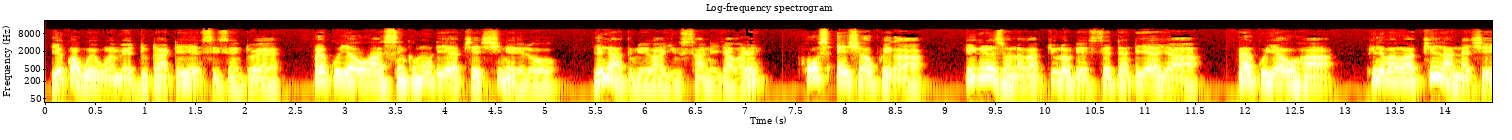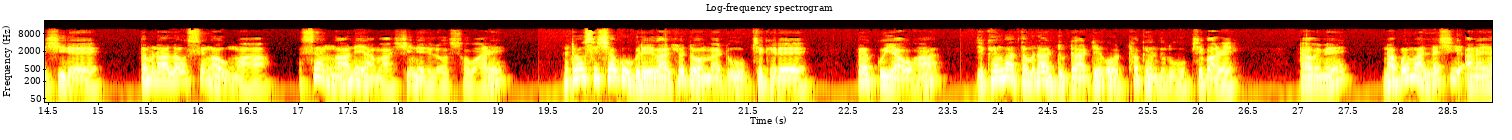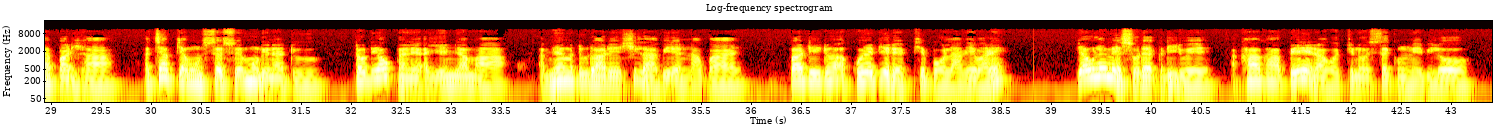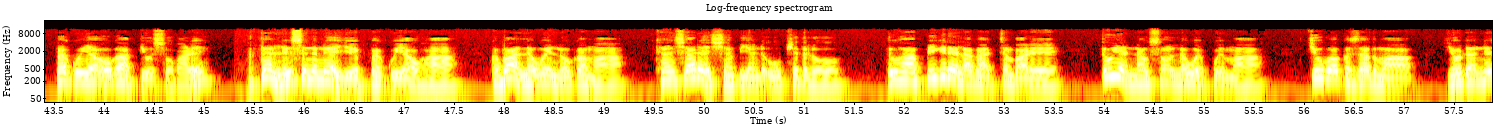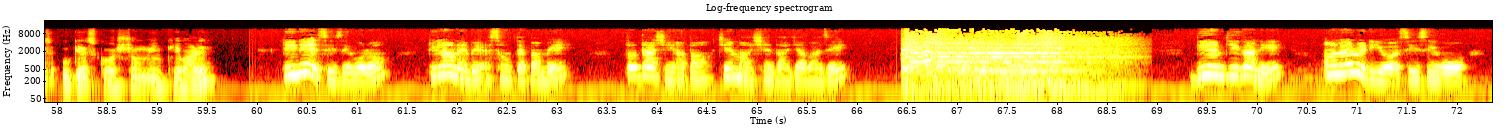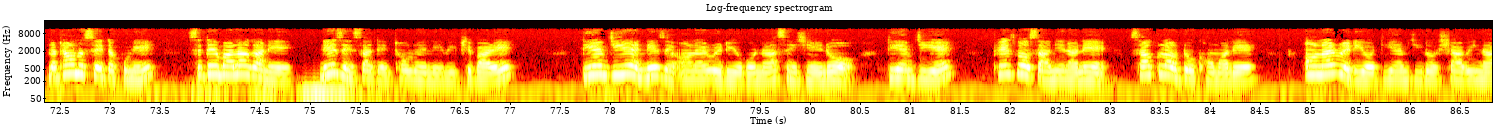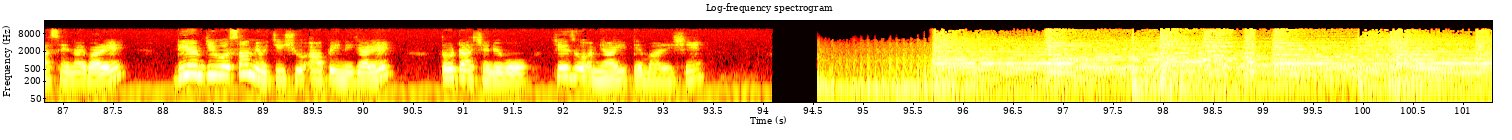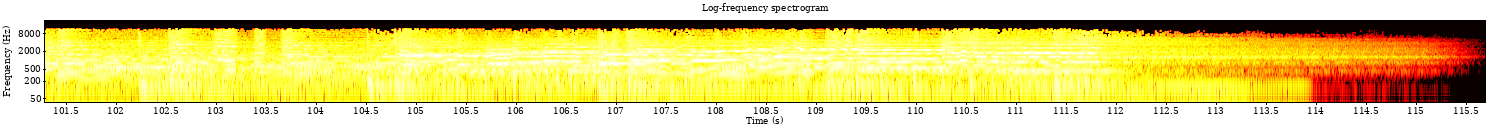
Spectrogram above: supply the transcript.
ရွက်ကွက်ပွဲဝင်မဲ့ဒူတာတေးရဲ့အစီအစဉ်အတွက်ပက်ကွေယာအိုဟာစင်ကမှုတရအဖြစ်ရှိနေတယ်လို့လစ်လာသူတွေကယူဆနေကြပါတယ်။ Post Asia အဖွဲ့ကပြီးကြတဲ့ဇွန်လကပြုလုပ်တဲ့စစ်တမ်းတရအရာပက်ကွေယာအိုဟာဖိလစ်ပိုင်မှာဖြစ်လာနိုင်ရှေရှိ တဲ့သမ္မတလောင်း15ဦးမှာအဆင့်9နေရာမှာရှိနေတယ်လို့ဆိုပါတယ်။2016ခုကလေးကလွှတ်တော်အမတ်တူဖြစ်ခဲ့တဲ့ပက်ကွေယာအိုဟာရခိုင်ကသမ္မတဒူတာတေးကိုထောက်ခံသူတူဖြစ်ပါတယ်။ဒါပေမဲ့နောက်ပိုင်းမှာလက်ရှိအာဏာရပါတီဟာအကြက်ပြတ်မှုဆက်ဆွဲမှုတွေနဲ့အတူတောက်တယောက်ပန်လေအရေးများမှာအမျက်မတူတာတွေရှိလာပြီးတဲ့နောက်ပိုင်းပါတီတွင်းအကွဲအပြည့်တွေဖြစ်ပေါ်လာခဲ့ပါတယ်။ပြောင်းလဲမယ်ဆိုတဲ့ကတိတွေအခါခါပေးနေတာကိုကျွန်တော်စိတ်ကုန်နေပြီလို့ပက်ကွေယာအိုကပြောဆိုပါတယ်။ အသက်52နှစ်အရွယ် ပက်ကွေယောက်ဟာ ကမ္ဘာလက်ဝဲလောကမှာ ထင်ရှားတဲ့ ချန်ပီယံတဦးဖြစ်တယ်လို့သူဟာ ပြီးခဲ့တဲ့လက ကျင်းပတဲ့ သူ့ရဲ့ နောက်ဆုံး လက်ဝဲပွဲမှာ ကျူးဘောကစားသမားယိုဒန်နစ်ဥဂက်စ်ကို ရှုံးနိမ့်ခဲ့ပါတယ်။ဒီနေ့ အစီအစဉ်ကိုတော့ ဒီလောက်နဲ့ပဲ အဆုံးသတ်ပါမယ်။တောတာရှင်အပေါင်း ကျင်းမာရှင်းသာကြပါစေ။ DMG ကနေ online radio အစီအစဉ်ကို2021ခုနှစ် စက်တင်ဘာလကနေ နေ့စဉ်စတင်ထုတ်လွှင့်နေပြီဖြစ်ပါတယ်။ DMG ရဲ့နေ့စဉ် online radio ကို နားဆင်ရှင်တော့ DMG ရဲ့ Facebook စာမျက်နှာနဲ့ SoundCloud တို့ခေါ်မှာလဲ online radio DMG လို့ရှာပြီး နားဆင်နိုင်ပါတယ်။ DMG ကို စောင့်မျှော်ကြည့်ရှုအားပေးနေကြတဲ့ သောတာရှင်တွေကို ကျေးဇူးအများကြီးတင်ပါတယ်ရှင်။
